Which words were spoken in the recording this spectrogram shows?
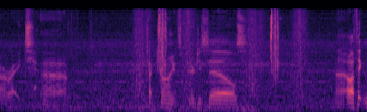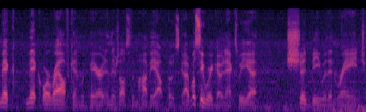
All right. Um, Tektron, some energy cells. Uh, oh, I think Mick, Mick or Ralph can repair it, and there's also the Mojave Outpost guy. We'll see where we go next. We uh, should be within range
